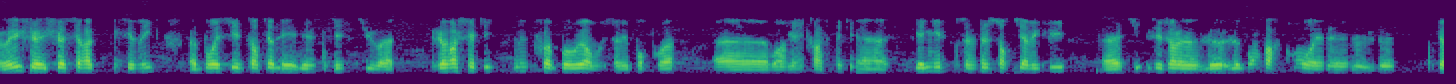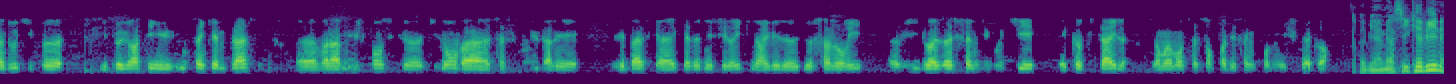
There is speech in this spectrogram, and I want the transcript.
Oui, je, je suis assez rapide, Cédric, euh, pour essayer de sortir des, des dessus. Voilà. Je rachète une fois Power, vous savez pourquoi. Euh, bon, Eric Rastek a gagné pour sa seule sortie avec lui. Euh, si c'est faire le, bon parcours, et aucun doute, il peut, il peut gratter une cinquième place. Euh, voilà, mais je pense que sinon on va s'acheminer vers les, les bases qu'a qu'a donné Cédric, une arrivée de, de favoris. Euh, Villoisage, Femme du Goutier et Cockstyle. Normalement, ça sort pas des cinq premiers, je suis d'accord. Très bien, merci Kevin.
